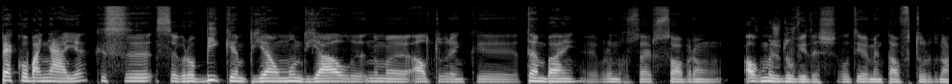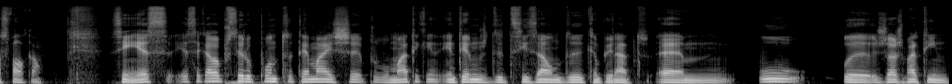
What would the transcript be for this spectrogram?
Pecco Bagnaia, que se sagrou bicampeão mundial numa altura em que também, Bruno Roseiro, sobram algumas dúvidas relativamente ao futuro do nosso Falcão. Sim, esse, esse acaba por ser o ponto até mais eh, problemático em, em termos de decisão de campeonato. Um, o uh, Jorge Martin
